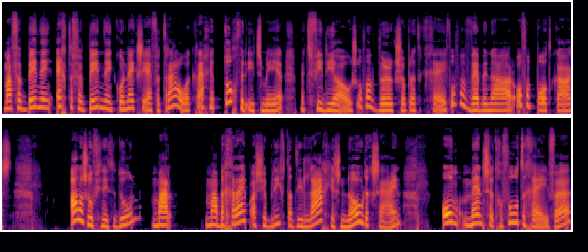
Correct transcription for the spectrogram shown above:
Maar verbinding, echte verbinding, connectie en vertrouwen krijg je toch weer iets meer met video's of een workshop dat ik geef of een webinar of een podcast. Alles hoef je niet te doen, maar maar begrijp alsjeblieft dat die laagjes nodig zijn om mensen het gevoel te geven.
